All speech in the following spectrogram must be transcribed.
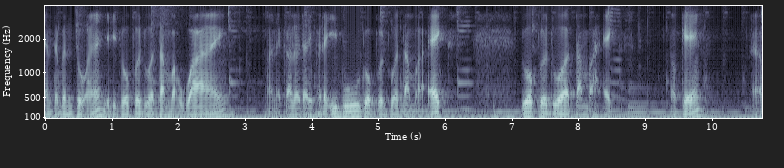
Yang terbentuk eh jadi 22 tambah Y manakala daripada ibu 22 tambah X 22 tambah X. Okey. Uh,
